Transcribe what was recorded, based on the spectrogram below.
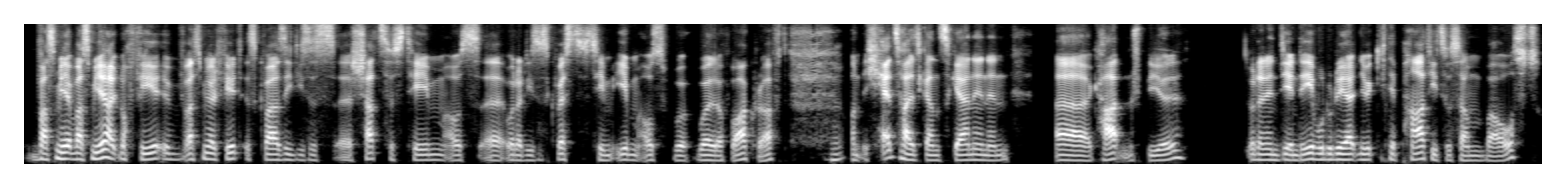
was mir, was mir halt noch fehlt, was mir halt fehlt, ist quasi dieses äh, Schatzsystem aus äh, oder dieses Quest-System eben aus Wo- World of Warcraft. Mhm. Und ich hätte halt ganz gerne ein äh, Kartenspiel oder ein D&D, wo du dir halt wirklich eine Party zusammenbaust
